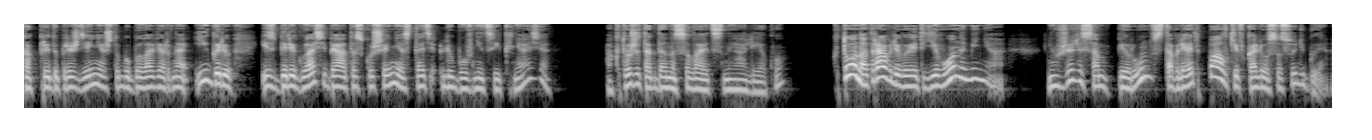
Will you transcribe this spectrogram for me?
Как предупреждение, чтобы была верна Игорю и сберегла себя от искушения стать любовницей князя? А кто же тогда насылает сны Олегу? Кто натравливает его на меня? Неужели сам Перун вставляет палки в колеса судьбы?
